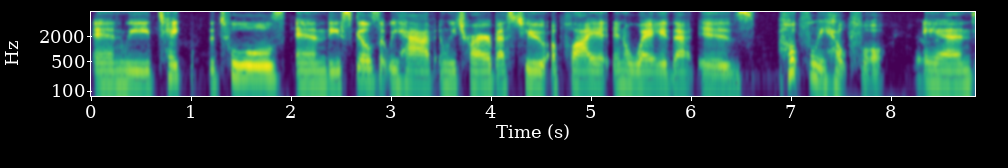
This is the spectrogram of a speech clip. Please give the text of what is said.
and we take the tools and the skills that we have and we try our best to apply it in a way that is hopefully helpful. Yeah. And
